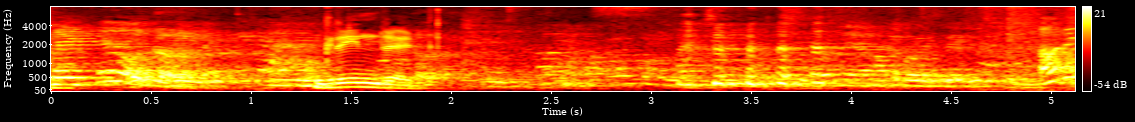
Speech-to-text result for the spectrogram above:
ರೆಡ್ ಗ್ರೀನ್ ರೆಡ್ ಇದ್ದಾನೆ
